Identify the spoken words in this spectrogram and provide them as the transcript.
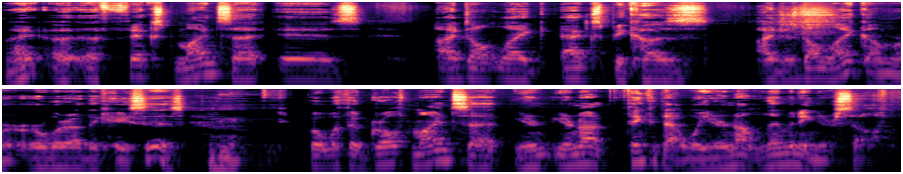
Right, a, a fixed mindset is I don't like X because I just don't like them, or, or whatever the case is. But with a growth mindset, you're you're not thinking that way. You're not limiting yourself.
